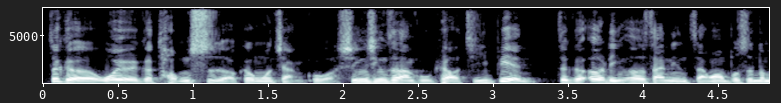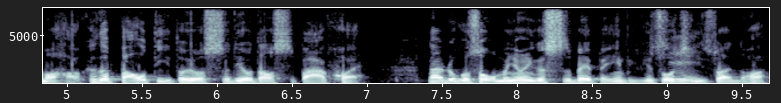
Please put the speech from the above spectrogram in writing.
这个我有一个同事啊跟我讲过，欣兴这档股票，即便这个二零二三年展望不是那么好，可是保底都有十六到十八块。那如果说我们用一个十倍本益比去做计算的话，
